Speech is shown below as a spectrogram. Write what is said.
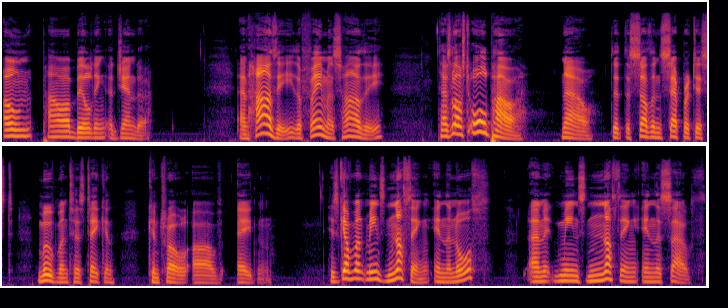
own power building agenda. And Hadi, the famous Hadi, has lost all power now that the southern separatist movement has taken control of Aden. His government means nothing in the north, and it means nothing in the south.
